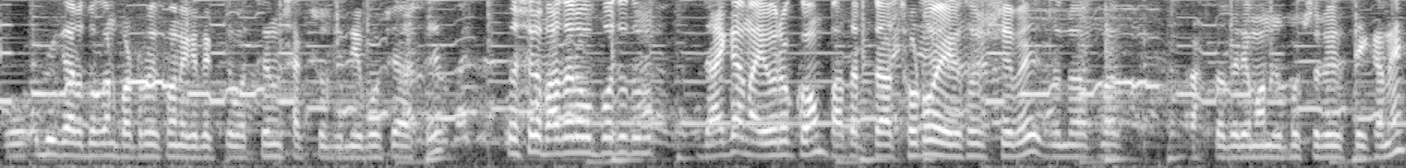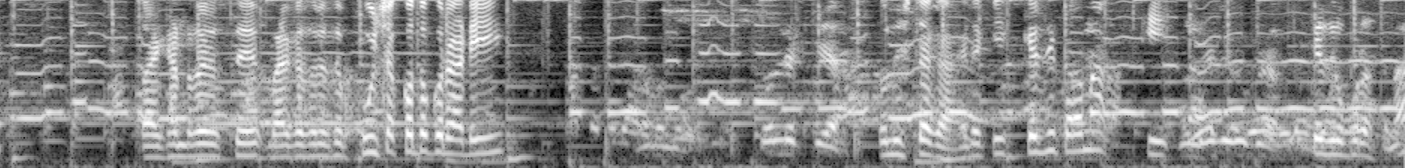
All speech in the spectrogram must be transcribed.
তো ওদিকে আরও দোকানপাট রয়েছে, অনেকে দেখতে পাচ্ছেন, শাকসবজি নিয়ে বসে আছে। তো আসলে বাজারে উপযুক্ত জায়গা নাই ওরকম, বাজারটা ছোট হয়ে গেছে হিসেবে জন্য আপনার রাস্তা ধরে মানুষ বসে রয়েছে এখানে। তো এখানে রয়েছে, বাইরের কাছে রয়েছে, পুঁই শাক কত করে আডি চল্লিশ টাকা। এটা কি কেজি করা না কি? কেজির উপর আছে না?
